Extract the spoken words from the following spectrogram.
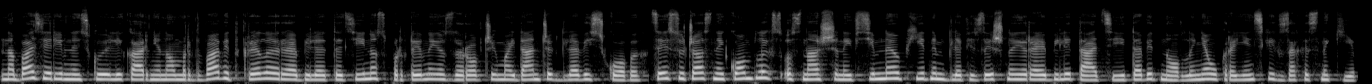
На базі Рівненської лікарні номер 2 відкрили реабілітаційно-спортивний оздоровчий майданчик для військових. Цей сучасний комплекс оснащений всім необхідним для фізичної реабілітації та відновлення українських захисників.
